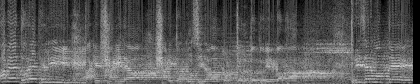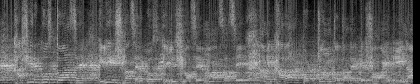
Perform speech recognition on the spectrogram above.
ভাবে ধরে ফেলি তাকে শাড়ি দেওয়ার, শাড়ি তো কুচি দেওয়া পর্যন্ত দূরের কথা। ফ্রিজের মধ্যে খাসির গোস্ত আছে, ইলিশ মাছের গোস্ত, ইলিশ মাছের মাছ আছে। আমি খাবার পর্যন্ত তাদেরকে সময় দিই না।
